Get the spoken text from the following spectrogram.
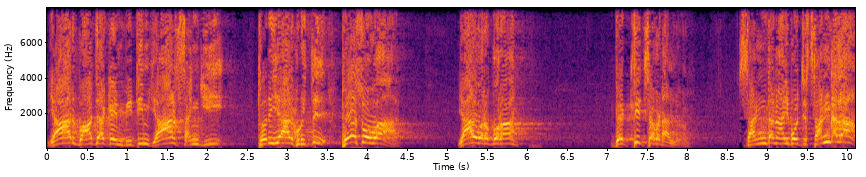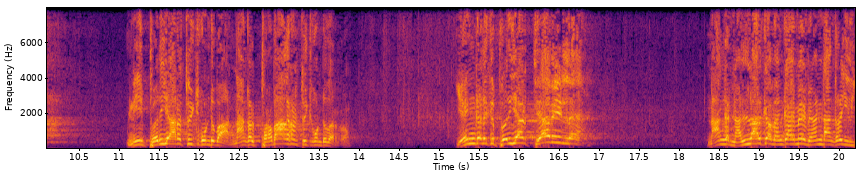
யார் பாஜக எம்பி டீம் யார் சங்கி? பெரியார் குடித்து பேசுவா வர போறா வெட்டி சவடால். சண்டை நாய் போச்சு. சண்டை தான். நீ பெரியாரை தூக்கி கொண்டு வா. நாங்கள் பிரபாகரன் தூக்கி கொண்டு வர்றோம். எங்களுக்கு பெரியார் தேவையில்லை. நாங்க நல்லா இருக்க வெங்காயமே வேண்டாங்கிறோம் இது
